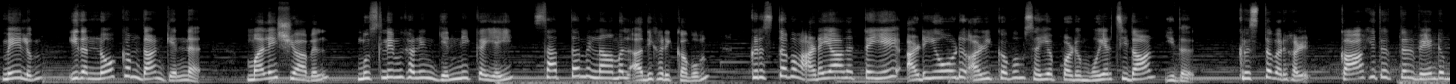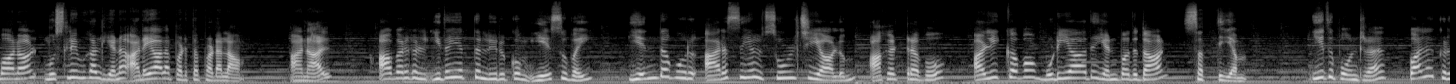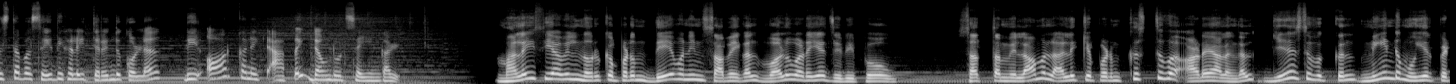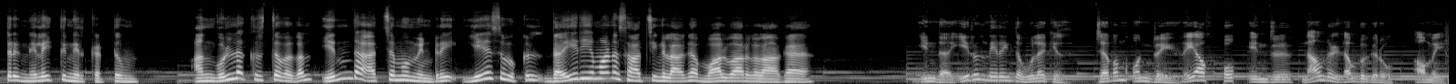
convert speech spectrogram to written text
மேலும் இதன் நோக்கம்தான் என்ன? மலேசியாவில் முஸ்லிம்களின் எண்ணிக்கையை சத்தமில்லாமல் அதிகரிக்கவும் கிறிஸ்தவ அடையாளத்தையே அடியோடு அழிக்கவும் செய்யப்படும் முயற்சிதான் இது. கிறிஸ்தவர்கள் காகிதத்தில் வேண்டுமானால் முஸ்லிம்கள் என அடையாளப்படுத்தப்படலாம். ஆனால் அவர்கள் இதயத்தில் இருக்கும் இயேசுவை எந்த ஒரு அரசியல் சூழ்ச்சியாலும் அகற்றவோ அழிக்கவோ முடியாது என்பதுதான் சத்தியம். இது போன்ற பல கிறிஸ்தவ செய்திகளை தெரிந்து கொள்ள தி ஆர் கனெக்ட் ஆப்பை டவுன்லோட் செய்யுங்கள். மலேசியாவில் நொறுக்கப்படும் தேவனின் சபைகள் வலுவடைய ஜெபிப்போம். சத்தமில்லாமல் அளிக்கப்படும் கிறிஸ்துவ அடையாளங்கள் இயேசுவுக்குள் மீண்டும் உயிர் பெற்று நிலைத்து நிற்கட்டும். அங்குள்ள கிறிஸ்தவர்கள் எந்த அச்சமுமின்றி இயேசுவுக்குள் தைரியமான சாட்சிகளாக வாழ்வார்களாக? இந்த இருள் நிறைந்த உலகில் ஜெபம் ஒன்றே ரே ஆஃப் போப் என்று நாங்கள் நம்புகிறோம். ஆமை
